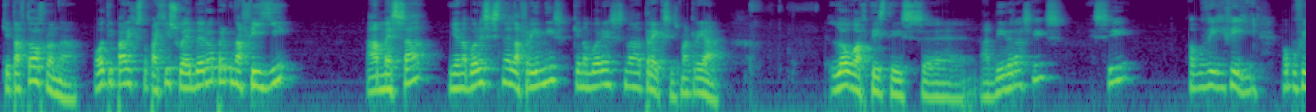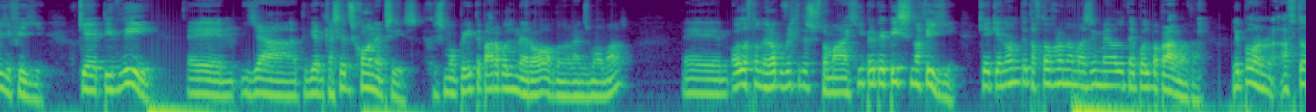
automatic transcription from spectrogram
και ταυτόχρονα ό,τι υπάρχει στο παχύ σου έντερο πρέπει να φύγει άμεσα για να μπορέσεις να ελαφρύνεις και να μπορέσεις να τρέξεις μακριά. Λόγω αυτής της ε, αντίδρασης, εσύ Όπου φύγει, φύγει. όπου φύγει, φύγει. Και επειδή ε, για τη διαδικασία της χώνεψης χρησιμοποιείται πάρα πολύ νερό από τον οργανισμό μας, ε, όλο αυτό το νερό που βρίσκεται στο στομάχι πρέπει επίσης να φύγει και εκενώνεται ταυτόχρονα μαζί με όλα τα υπόλοιπα πράγματα. Λοιπόν, αυτό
